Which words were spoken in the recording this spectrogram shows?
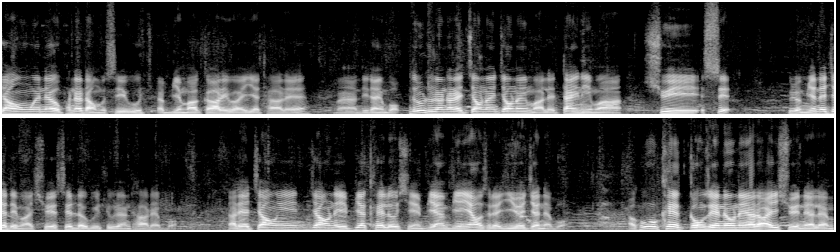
ကျောင်းဝင်းထဲကိုဖက်နဲ့တောင်မစီဘူးအပြင်မှာကားတွေပါရက်ထားတယ်အဲဒီတိုင်းပေါ့သူတို့လှူဒန်းထားတဲ့ကျောင်းတိုင်းကျောင်းတိုင်းမှာလည်းတိုင်တွေမှာရွှေအစ်စ်ပြီးတော့မျက်နှာချက်တွေမှာရွှေအစ်စ်လုပ်ပြီးလှူဒန်းထားတယ်ပေါ့ဒါတွေကျောင်းရင်ကျောင်းတွေပြက်ခဲ့လို့ရှိရင်ပြန်ပြင်ရအောင်ဆိုတဲ့ရည်ရွယ်ချက်နဲ့ပေါ့အခုခေတ်ကုံစင်းတုံးတွေကတော့အဲ့ရွှေနဲ့လည်း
